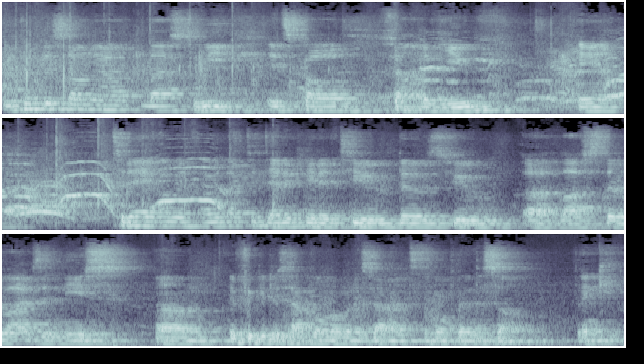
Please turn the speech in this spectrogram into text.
We put this song out last week. It's called Fountain of Youth. And today I would, I would like to dedicate it to those who uh, lost their lives in Nice. Um, if we could just have one moment of silence, then we'll play the song. Thank you.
